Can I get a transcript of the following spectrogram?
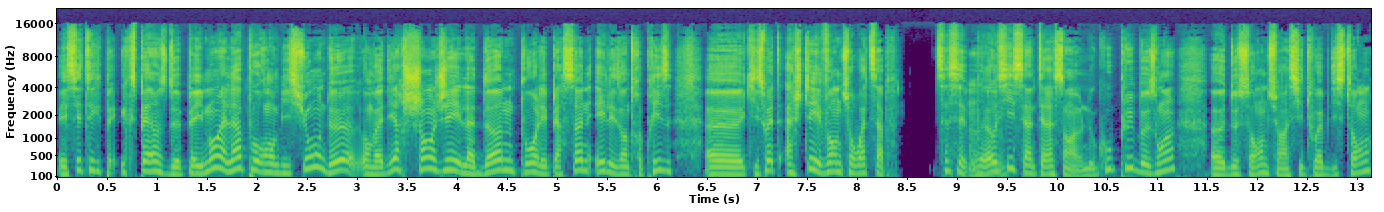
Et cette exp- expérience de paiement, elle a pour ambition de, on va dire, changer la donne pour les personnes et les entreprises qui souhaitent acheter et vendre sur WhatsApp. Ça, c'est Mhm. là aussi, c'est intéressant. Du coup, plus besoin euh, de se rendre sur un site web distant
